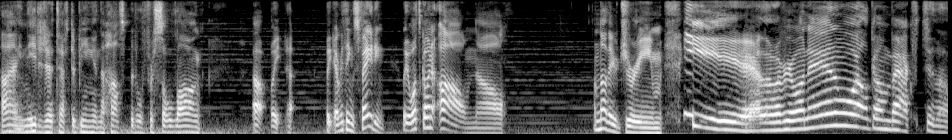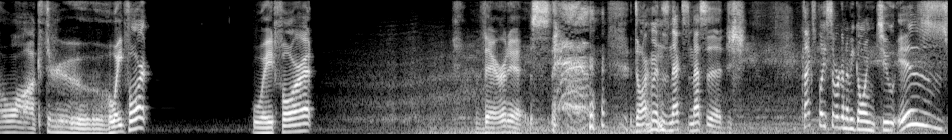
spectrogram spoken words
I needed it after being in the hospital for so long. Oh, wait. Uh, wait, everything's fading. Wait, what's going on? Oh, no. Another dream. Yeah, hello everyone, and welcome back to the walkthrough. Wait for it. Wait for it. There it is. Dormin's next message. The next place that we're going to be going to is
